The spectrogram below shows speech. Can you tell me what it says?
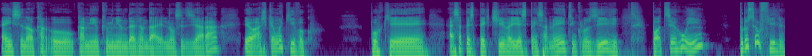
é ensinar o, cam o caminho que o menino deve andar e ele não se desviará, eu acho que é um equívoco. Porque essa perspectiva e esse pensamento, inclusive, pode ser ruim para o seu filho.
